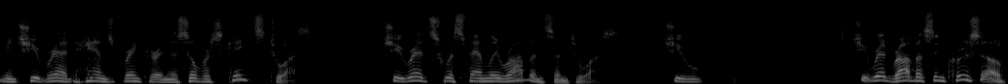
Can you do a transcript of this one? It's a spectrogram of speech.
I mean, she read Hans Brinker and the Silver Skates to us. She read Swiss Family Robinson to us. She she read Robinson Crusoe.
